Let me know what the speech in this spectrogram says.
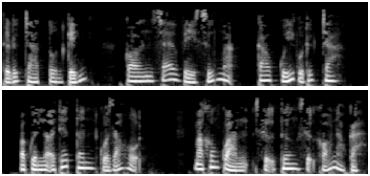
Thưa Đức Cha tôn kính, con sẽ vì sứ mạng cao quý của Đức Cha và quyền lợi thiết tân của giáo hội mà không quản sự thương sự khó nào cả.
